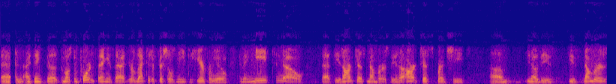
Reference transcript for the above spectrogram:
And I think the the most important thing is that your elected officials need to hear from you, and they need to know that these aren't just numbers; these aren't just spreadsheets. Um, you know, these these numbers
